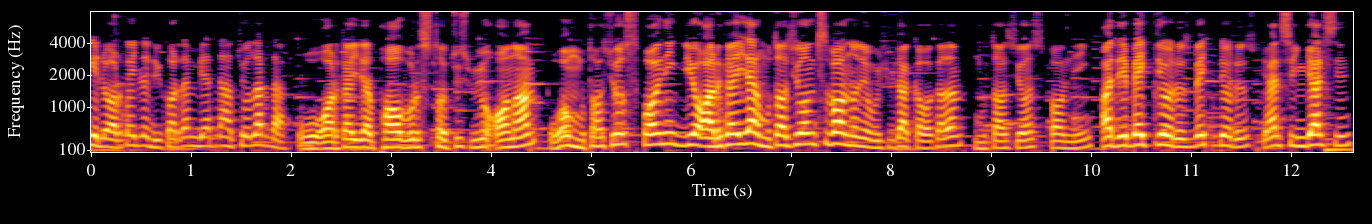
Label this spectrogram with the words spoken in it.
geliyor arkadaşlar? Yukarıdan bir yerden atıyorlar da. O arkadaşlar power status mü? Anam. Oha mutasyon spawning diyor. Arkadaşlar mutasyon spawnlanıyormuş. Bir dakika bakalım. Mutasyon spawning. Hadi bekliyoruz bekliyoruz. Gelsin gelsin.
